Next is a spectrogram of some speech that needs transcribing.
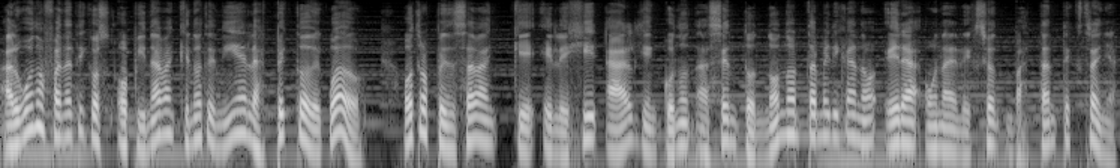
Algunos fanáticos opinaban que no tenía el aspecto adecuado. Otros pensaban que elegir a alguien con un acento no norteamericano era una elección bastante extraña.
